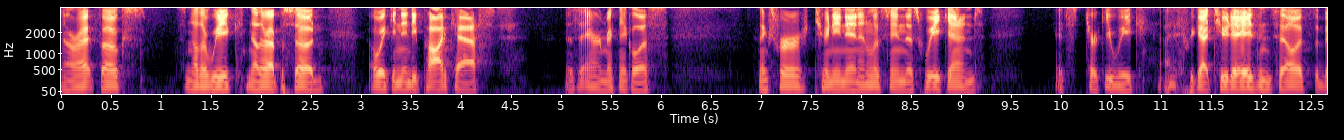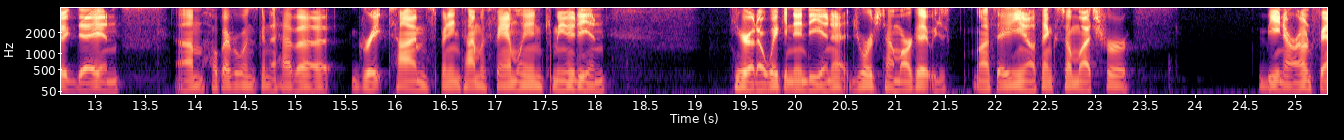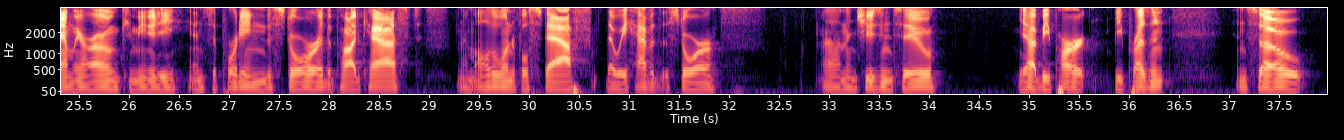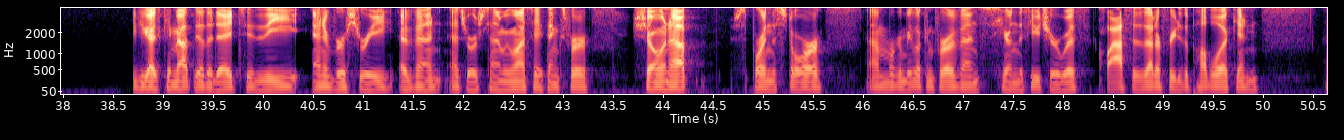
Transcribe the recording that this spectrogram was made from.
All right, folks. It's another week, another episode, Awaken Indy podcast. This is Aaron McNicholas. Thanks for tuning in and listening this weekend. It's Turkey Week. We got two days until it's the big day, and um, hope everyone's going to have a great time spending time with family and community. And here at Awaken Indy and at Georgetown Market, we just want to say, you know, thanks so much for being our own family, our own community, and supporting the store, the podcast, um, all the wonderful staff that we have at the store, um, and choosing to, yeah, be part, be present. And so, if you guys came out the other day to the anniversary event at Georgetown, we want to say thanks for showing up, supporting the store. Um, we're going to be looking for events here in the future with classes that are free to the public and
